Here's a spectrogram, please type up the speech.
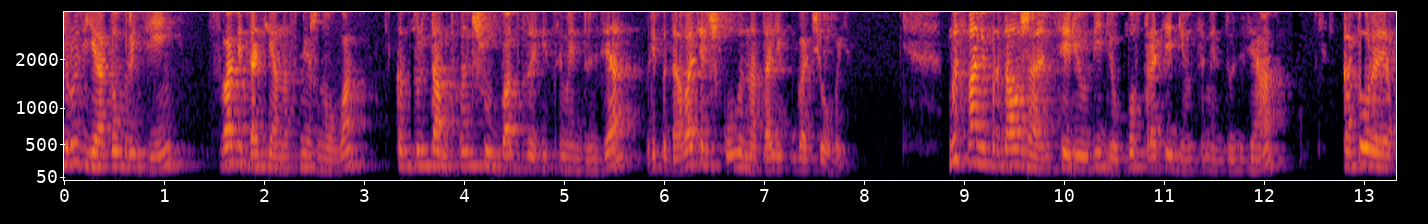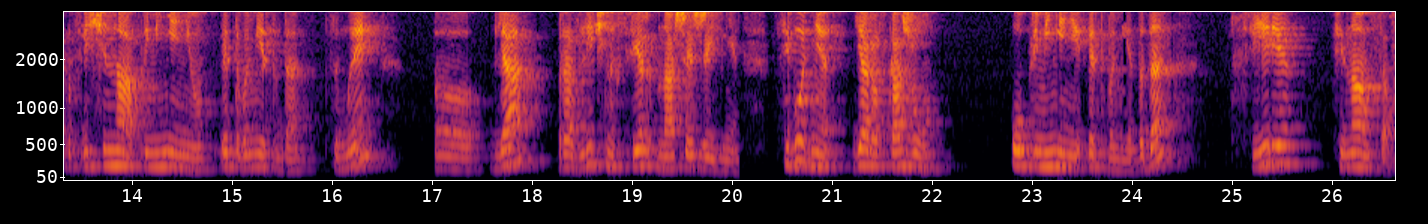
Друзья, добрый день! С вами Татьяна Смирнова, консультант фэншуй Бадзе и Цемень Дунзя, преподаватель школы Натальи Пугачевой. Мы с вами продолжаем серию видео по стратегиям Цемень Дунзя, которая посвящена применению этого метода Цемень э, для различных сфер нашей жизни. Сегодня я расскажу о применении этого метода в сфере финансов.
